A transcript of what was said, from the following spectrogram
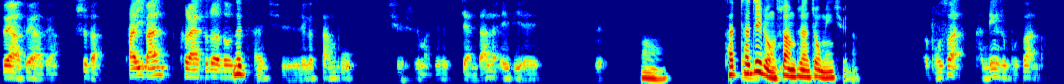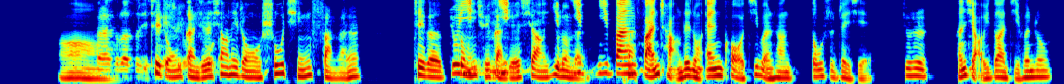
对啊，对啊，对啊，是的。它一般克莱斯勒都是采取这个三部曲式嘛，就是简单的 A B A。对嗯，他他这种算不算奏鸣曲呢？呃，不算，肯定是不算的。哦，克莱斯勒自己这种感觉像那种抒情散文，这个奏鸣曲感觉像议论文。一一般返场这种 encore 基本上都是这些，就是很小一段几分钟，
